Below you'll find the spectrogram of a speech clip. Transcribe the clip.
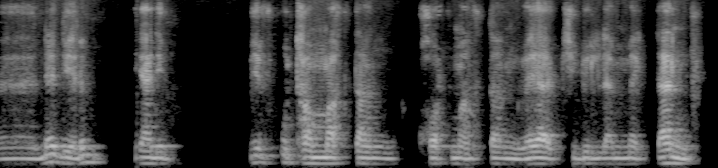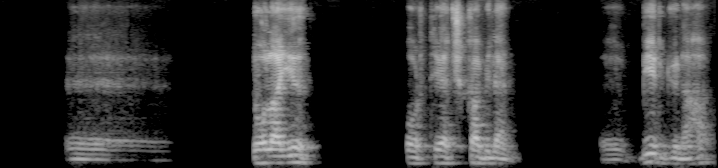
ee, ne diyelim yani bir utanmaktan, korkmaktan veya kibirlenmekten e, dolayı ortaya çıkabilen e, bir günah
